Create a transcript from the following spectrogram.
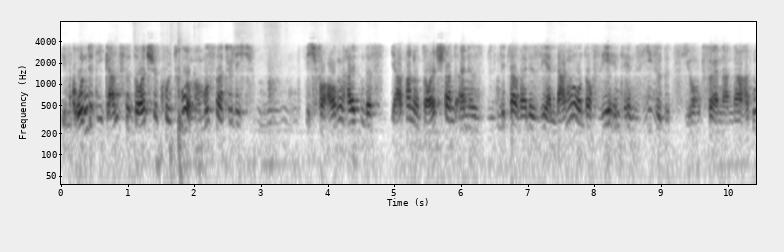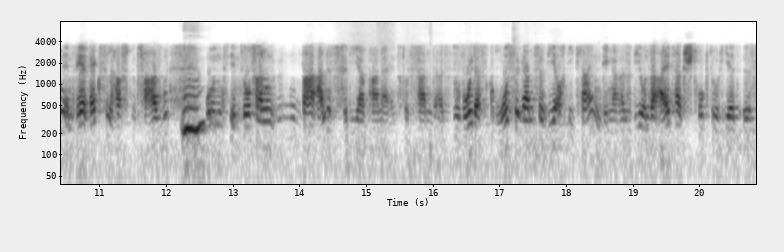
Im Grunde die ganze deutsche Kultur. Man muss natürlich vor Augen halten, dass Japan und Deutschland eine mittlerweile sehr lange und auch sehr intensive Beziehung zueinander hatten, in sehr wechselhaften Phasen. Mhm. Und insofern war alles für die Japaner interessant. Also sowohl das große Ganze wie auch die kleinen Dinge, also wie unser Alltag strukturiert ist,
